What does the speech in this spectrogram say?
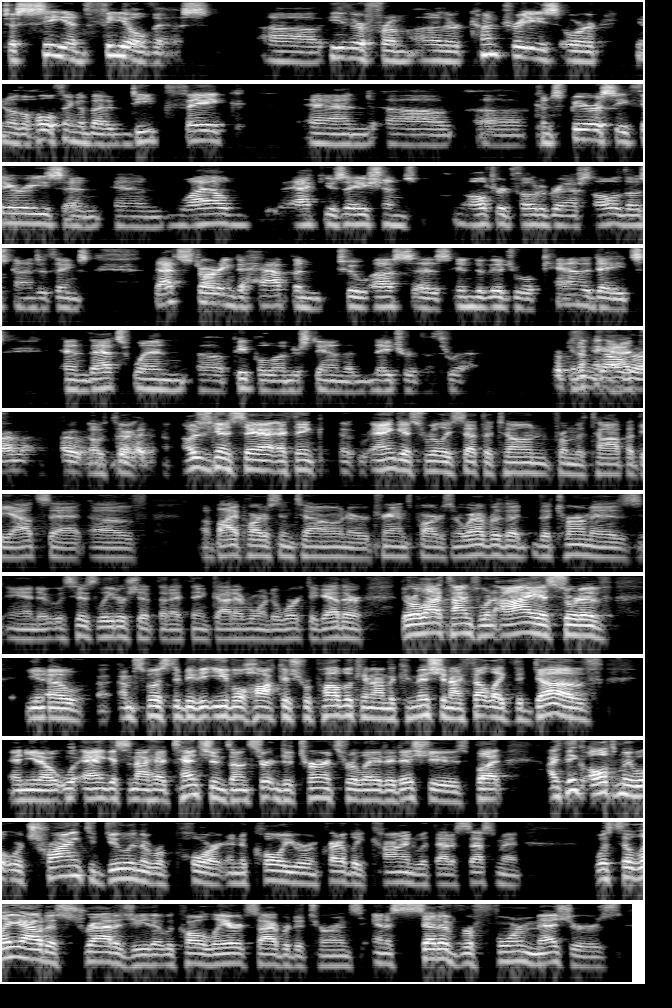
to see and feel this, uh, either from other countries or you know the whole thing about deep fake and uh, uh, conspiracy theories and and wild accusations, altered photographs, all of those kinds of things. That's starting to happen to us as individual candidates and that's when uh, people understand the nature of the threat. Representative Gallagher, I'm, oh, oh, sorry. I was just going to say, I think uh, Angus really set the tone from the top at the outset of a bipartisan tone or transpartisan or whatever the, the term is. And it was his leadership that I think got everyone to work together. There were a lot of times when I, as sort of, you know, I'm supposed to be the evil, hawkish Republican on the commission, I felt like the dove. And, you know, Angus and I had tensions on certain deterrence related issues. But I think ultimately what we're trying to do in the report, and Nicole, you were incredibly kind with that assessment, was to lay out a strategy that we call layered cyber deterrence and a set of reform measures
